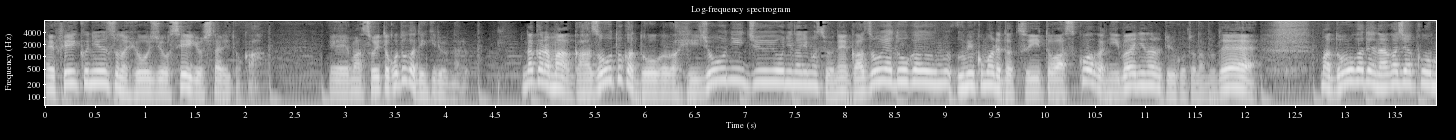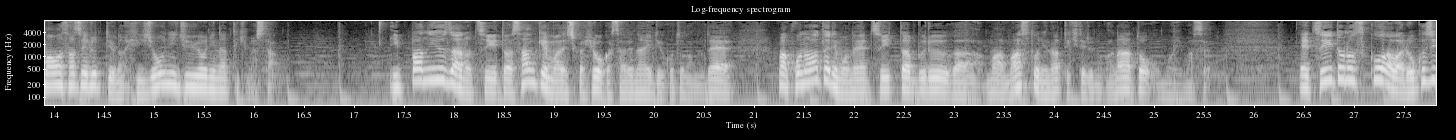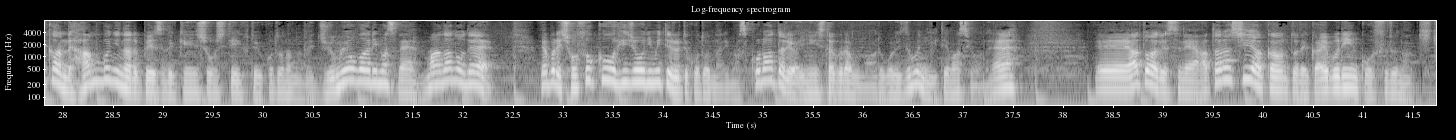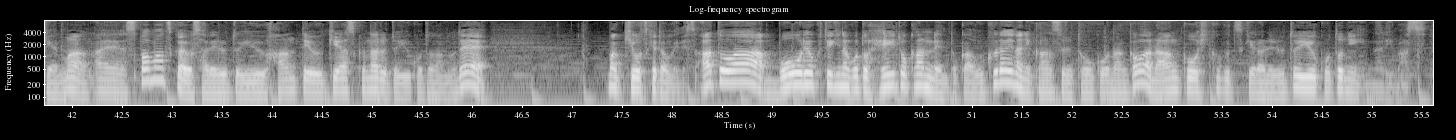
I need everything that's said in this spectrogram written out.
フェイクニュースの表示を制御したりとか、えー、まあそういったことができるようになる。だからまあ画像とか動画が非常に重要になりますよね。画像や動画が埋め込まれたツイートはスコアが2倍になるということなので、まあ、動画で長尺を回させるっていうのは非常に重要になってきました。一般のユーザーのツイートは3件までしか評価されないということなので、まあ、この辺りもね、ツイッターブルーが、まあ、マストになってきているのかなと思います。えツイートのスコアは6時間で半分になるペースで減少していくということなので寿命がありますね、まあ、なのでやっぱり初速を非常に見てるということになります。この辺りはインスタグラムのアルゴリズムに似てますよね。えー、あとはですね新しいアカウントで外部リンクをするのは危険、まあえー、スパム扱いをされるという判定を受けやすくなるということなので、まあ、気をつけた方がいいです。あとは暴力的なことヘイト関連とかウクライナに関する投稿なんかはランクを低くつけられるということになります。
